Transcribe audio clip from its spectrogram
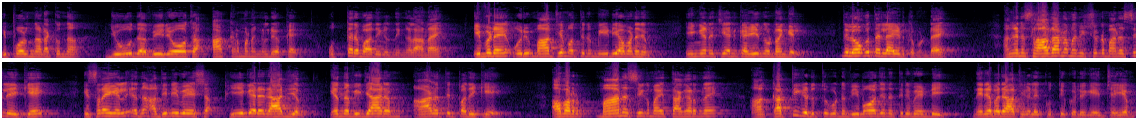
ഇപ്പോൾ നടക്കുന്ന ജൂതവിരോധ ആക്രമണങ്ങളുടെയൊക്കെ ഉത്തരവാദികൾ നിങ്ങളാണ്. ഇവിടെ ഒരു മാധ്യമത്തിനും മീഡിയ വണനും ഇങ്ങനെ ചെയ്യാൻ കഴിയുന്നുണ്ടെങ്കിൽ ഇത് ലോകത്തെല്ലായിടത്തുമുണ്ട്. അങ്ങനെ സാധാരണ മനുഷ്യരുടെ മനസ്സിലേക്ക് ഇസ്രായേൽ എന്ന അധിനിവേശ ഭീകര രാജ്യം എന്ന വിചാരം ആഴത്തിൽ പതിക്കുകയും അവർ മാനസികമായി തകർന്ന് ആ കത്തിയെടുത്തുകൊണ്ട് വിമോചനത്തിന് വേണ്ടി നിരപരാധികളെ കുത്തിക്കൊല്ലുകയും ചെയ്യും.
